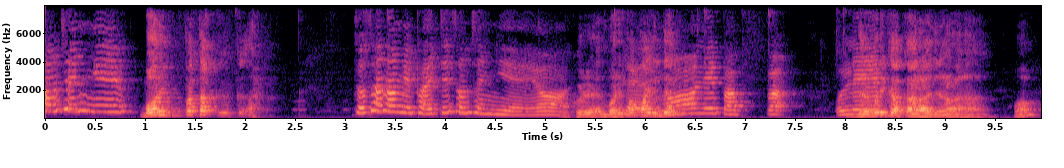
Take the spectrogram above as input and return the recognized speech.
선생님. 머리 빠딱 그- 그- 저 사람이 파이팅 선생님이에요. 그래 머리 네, 빡빡인데 머리 빡빡. 원래 내 머리 깎아라잖아. 어?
